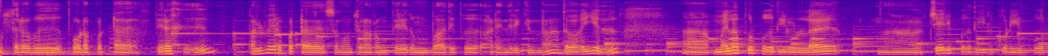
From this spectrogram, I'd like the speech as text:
உத்தரவு போடப்பட்ட பிறகு பல்வேறுபட்ட சமூகத்தினரும் பெரிதும் பாதிப்பு அடைந்திருக்கின்றனர் அந்த வகையில் மயிலாப்பூர் பகுதியில் உள்ள மச்சேரி சேரி பகுதியில் குடியிருப்போர்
